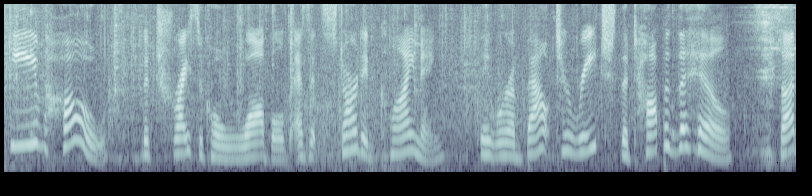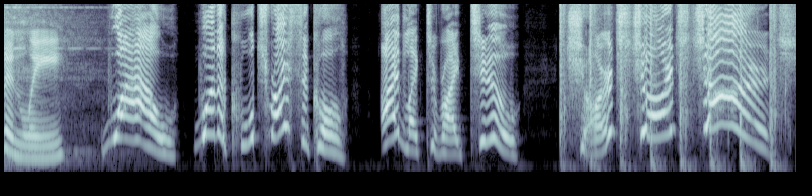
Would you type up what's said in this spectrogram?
Heave ho! The tricycle wobbled as it started climbing. They were about to reach the top of the hill. Suddenly, Wow! What a cool tricycle! I'd like to ride too. Charge, charge, charge!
